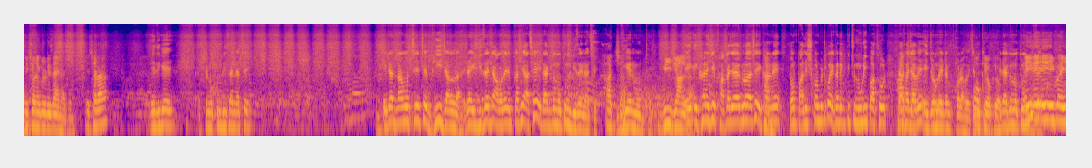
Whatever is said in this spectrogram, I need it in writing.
নিচে অনেকগুলো ডিজাইন আছে। এছাড়া এদিকে একটা নতুন ডিজাইন আছে। এটার নাম হচ্ছে হচ্ছে ভি জানলা। এটা এই ডিজাইনটা আমাদের কাছে আছে এটা একদম নতুন ডিজাইন আছে। আচ্ছা। ভি এর মধ্যে। ভি জানলা। এখানে যে ফাঁকা জায়গাগুলো আছে এখানে যখন পালিশ কমপ্লিট করে এখানে কিছু নুড়ি পাথর দেখা আচ্ছা। যাবে এই জন্য এটা করা হয়েছে। ওকে ওকে এটা একদম নতুন এই এই।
